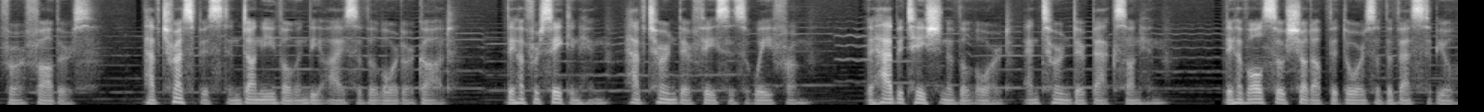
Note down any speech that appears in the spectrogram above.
For our fathers have trespassed and done evil in the eyes of the Lord our God. They have forsaken him, have turned their faces away from the habitation of the Lord, and turned their backs on him. They have also shut up the doors of the vestibule,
